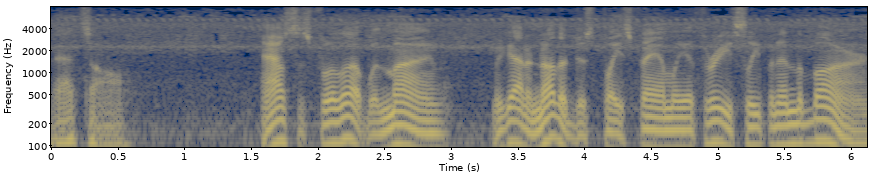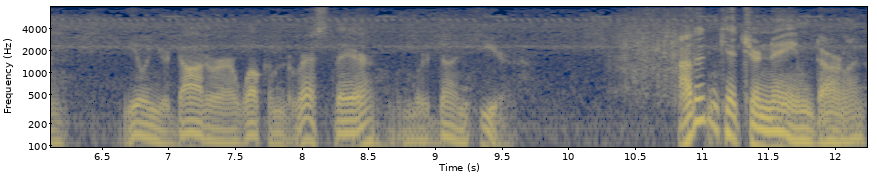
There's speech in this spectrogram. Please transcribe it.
That's all. House is full up with mine. We got another displaced family of three sleeping in the barn. You and your daughter are welcome to rest there when we're done here. I didn't catch your name, darling.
